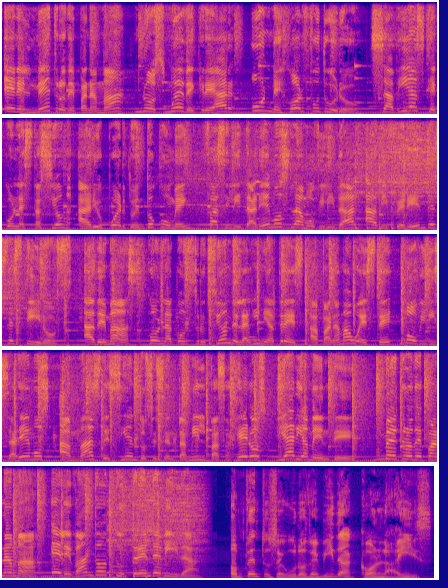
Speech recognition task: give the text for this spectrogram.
En el Metro de Panamá nos mueve crear un mejor futuro. ¿Sabías que con la estación Aeropuerto en Tocumen facilitaremos la movilidad a diferentes destinos? Además, con la construcción de la línea 3 a Panamá Oeste, movilizaremos a más de 160 mil pasajeros diariamente. Metro de Panamá, elevando tu tren de vida. Obtén tu seguro de vida con la IS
